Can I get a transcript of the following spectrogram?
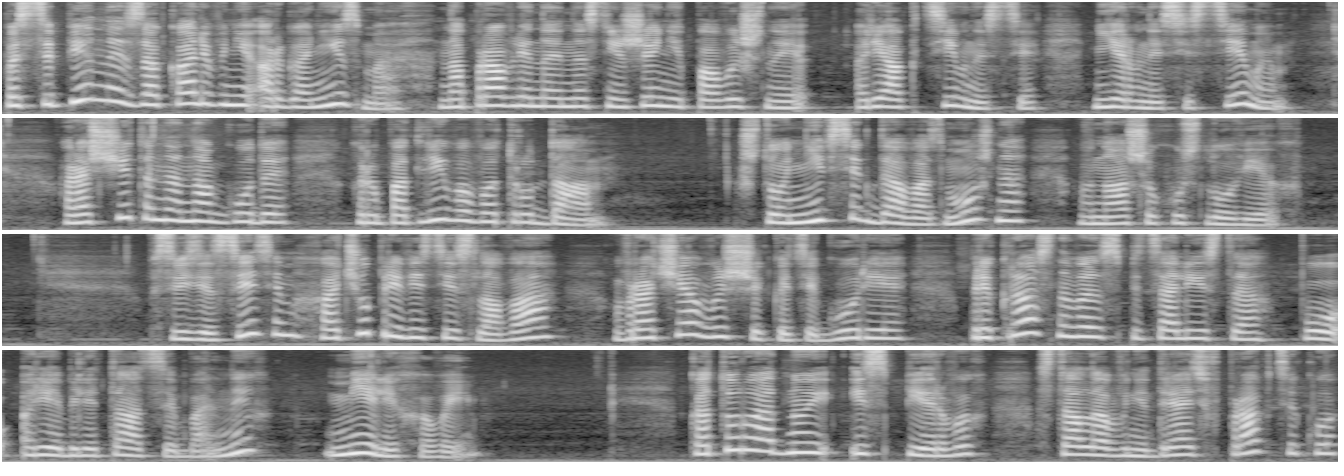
Постепенное закаливание организма, направленное на снижение повышенной реактивности нервной системы, рассчитано на годы кропотливого труда – что не всегда возможно в наших условиях. В связи с этим хочу привести слова врача высшей категории, прекрасного специалиста по реабилитации больных Мелиховой, которую одной из первых стала внедрять в практику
